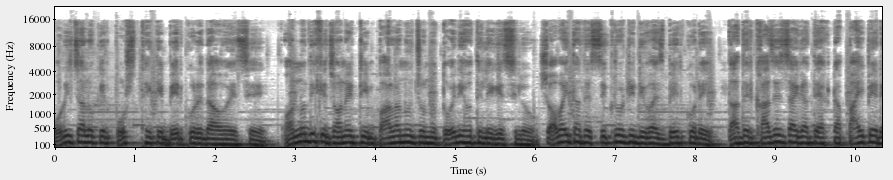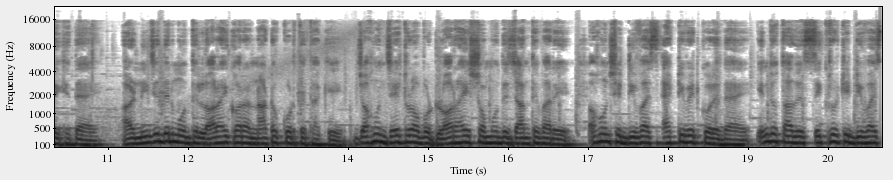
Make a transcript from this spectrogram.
পরিচালকের পোস্ট থেকে বের করে দেওয়া হয়েছে। অন্যদিকে জনের টিম পালানোর জন্য তৈরি হতে লেগেছিল। সবাই তাদের সিকিউরিটি ডিভাইস বের করে তাদের কাজের জায়গাতে একটা পাইপে রেখে দেয়। আর নিজেদের মধ্যে লড়াই করার নাটক করতে থাকে। যখন জেট রোবট লড়াইয়ের সম্বন্ধে জানতে পারে, তখন সে ডিভাইস অ্যাক্টিভেট করে দেয়। কিন্তু তাদের সিকিউরিটি ডিভাইস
